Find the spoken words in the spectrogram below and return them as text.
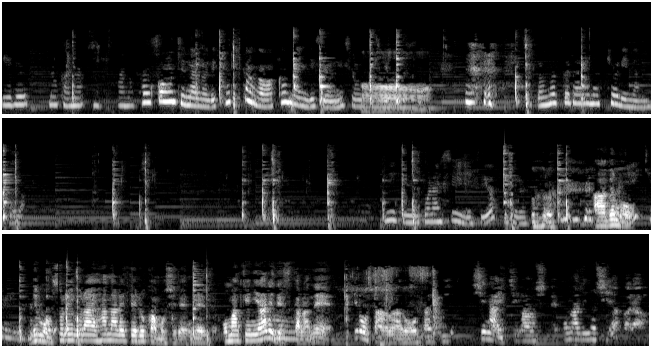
いるのかな。あの、方向音痴なので距離感がわかんないんですよね、正あ直。ー どのくらいの距離なのかは。25らしいですよ。あ、でも、でも、それぐらい離れてるかもしれんね。おまけにあれですからね、ヒロさん、あの、同じ市内違うしね、隣の市やから、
